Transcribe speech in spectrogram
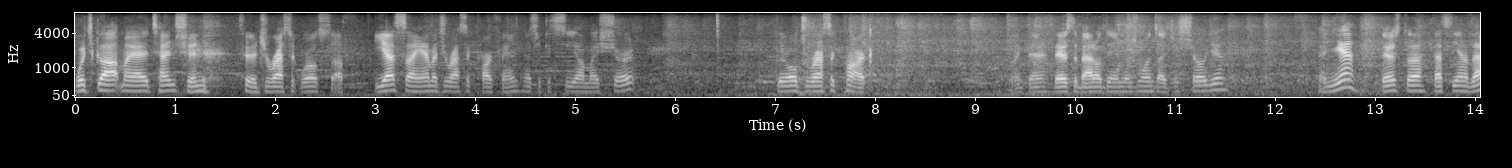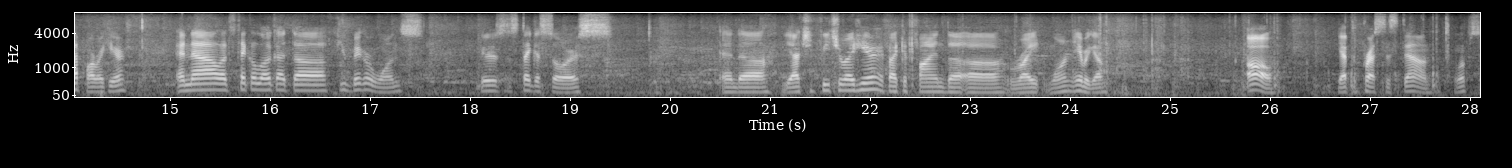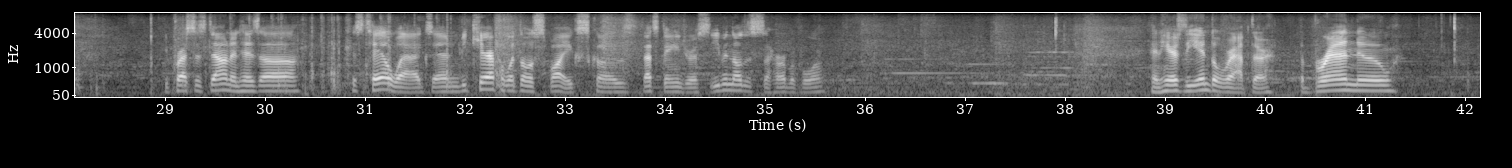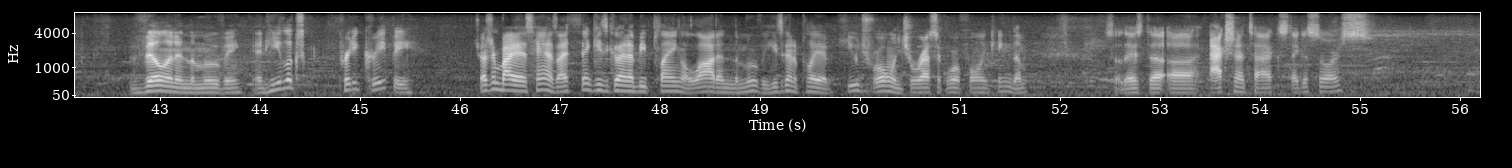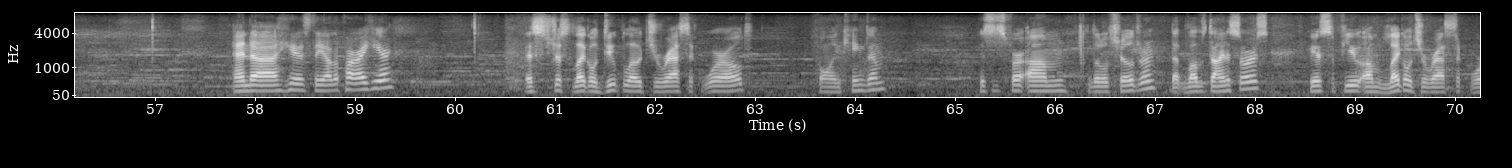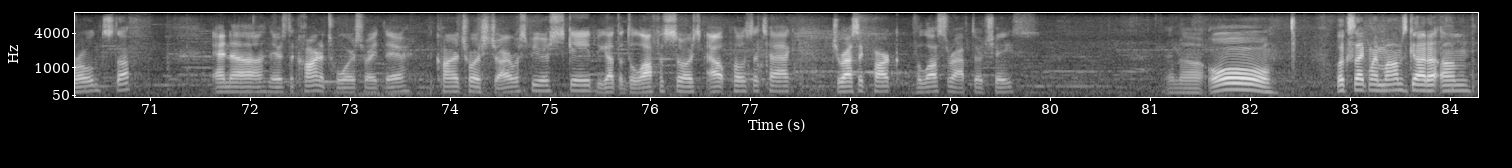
which got my attention to the Jurassic World stuff. Yes, I am a Jurassic Park fan, as you can see on my shirt. Good old Jurassic Park like that. There's the battle damage ones I just showed you. And yeah, there's the that's the end of that part right here. And now let's take a look at the few bigger ones. Here's the Stegosaurus. And uh, the action feature right here, if I could find the uh, right one. Here we go. Oh, you have to press this down. Whoops. You press this down and his uh his tail wags. And be careful with those spikes, because that's dangerous, even though this is a herbivore. And here's the Indoraptor, the brand new villain in the movie. And he looks pretty creepy. Judging by his hands, I think he's going to be playing a lot in the movie. He's going to play a huge role in Jurassic World Fallen Kingdom. So there's the uh, Action Attack Stegosaurus. And uh, here's the other part right here. This is just Lego Duplo Jurassic World Fallen Kingdom. This is for um, little children that loves dinosaurs. Here's a few um, Lego Jurassic World stuff. And uh, there's the Carnotaurus right there. Carnotaurus Gyrosphere Escape. You got the Dilophosaurus Outpost Attack. Jurassic Park Velociraptor Chase. And, uh, oh, looks like my mom's got a, um,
